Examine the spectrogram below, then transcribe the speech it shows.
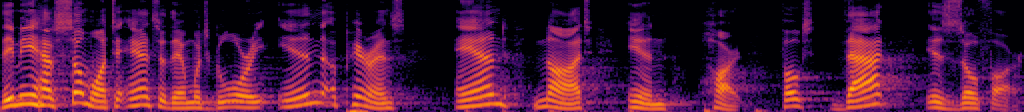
They may have someone to answer them which glory in appearance and not in heart. Folks, that is Zophar.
